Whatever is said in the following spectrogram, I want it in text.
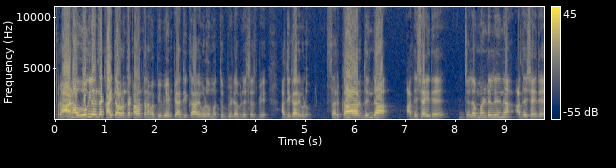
ಪ್ರಾಣ ಹೋಗಲಿ ಅಂತ ಕಾಯ್ತಾವ್ರಂತ ಕಾಣುತ್ತೆ ನಮ್ಮ ಬಿ ಬಿ ಎಂ ಅಧಿಕಾರಿಗಳು ಮತ್ತು ಬಿ ಡಬ್ಲ್ಯೂ ಎಸ್ ಬಿ ಅಧಿಕಾರಿಗಳು. ಸರ್ಕಾರದಿಂದ ಆದೇಶ ಇದೆ. ಜಲಮಂಡಲಿನ ಆದೇಶ ಇದೆ,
